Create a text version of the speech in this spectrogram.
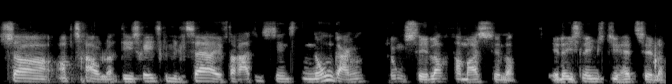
så optravler det israelske militær efterretningstjenesten nogle gange nogle celler, Hamas-celler, eller islamisk jihad-celler.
